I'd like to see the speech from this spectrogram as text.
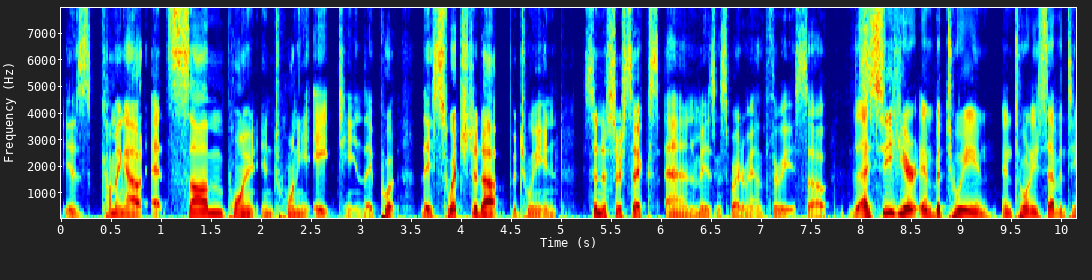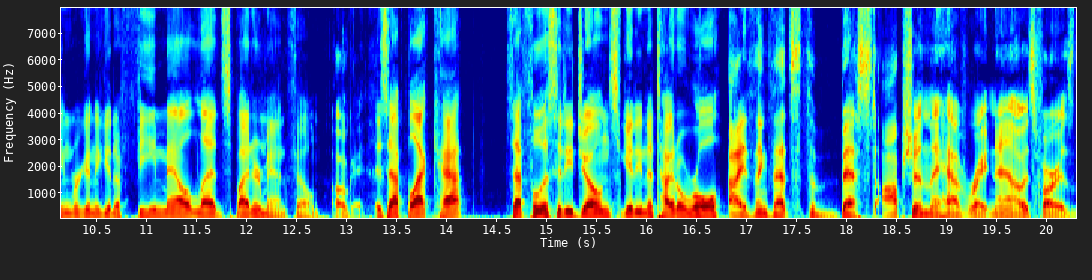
is coming out at some point in 2018. They put they switched it up between Sinister 6 and Amazing Spider-Man 3. So, I see here in between in 2017 we're gonna get a female-led Spider-Man film. okay. Is that Black Cat? Is that Felicity Jones getting a title role? I think that's the best option they have right now as far as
